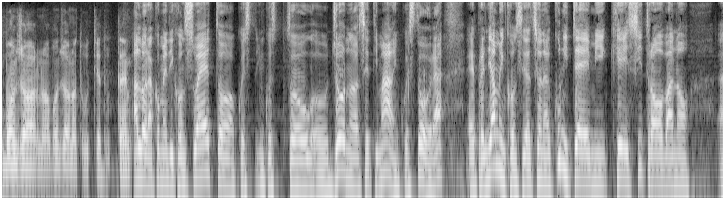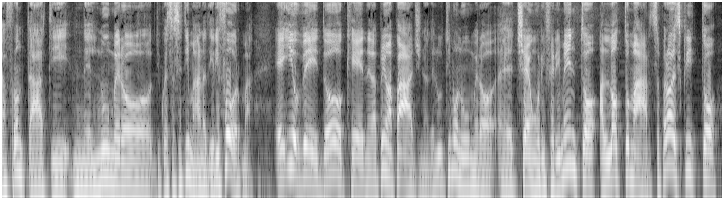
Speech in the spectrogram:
Buongiorno, buongiorno a tutti e a tutte. Allora, come di consueto, in questo giorno della settimana, in quest'ora, eh, prendiamo in considerazione alcuni temi che si trovano affrontati nel numero di questa settimana di riforma. E io vedo che nella prima pagina dell'ultimo numero eh, c'è un riferimento all'8 marzo, però è scritto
